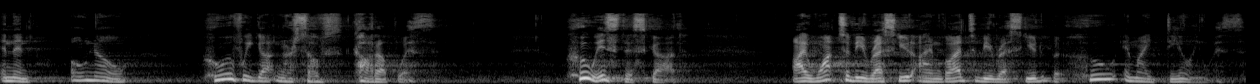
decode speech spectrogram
And then, oh no, who have we gotten ourselves caught up with? Who is this God? I want to be rescued. I am glad to be rescued, but who am I dealing with?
